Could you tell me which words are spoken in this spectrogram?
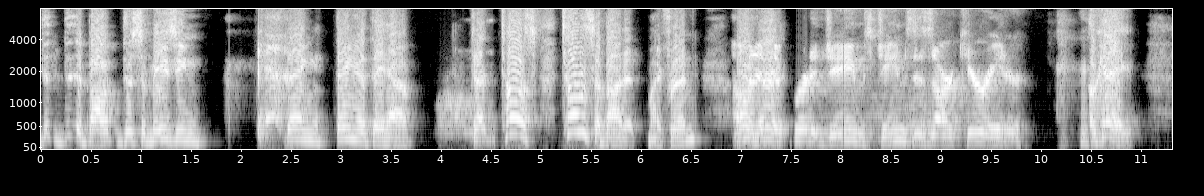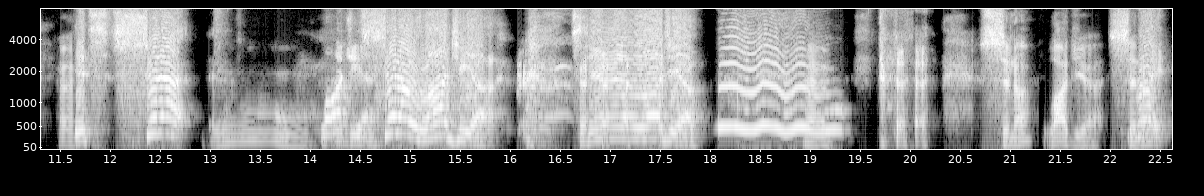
th- about this amazing thing thing that they have. T- tell us, tell us about it, my friend. I'm Oh, going to there. defer to James. James is our curator. Okay, it's Sina Ooh. Logia. Sinologia. Sinologia. Sina Logia. Uh, Sina Right.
